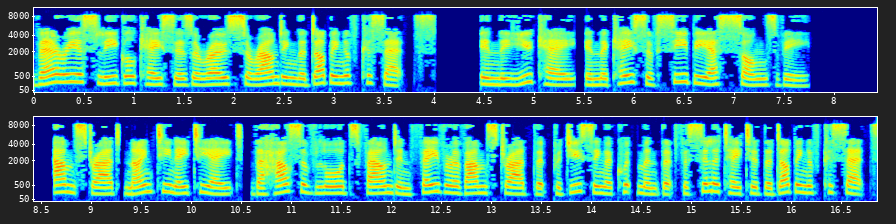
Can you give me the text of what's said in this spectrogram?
Various legal cases arose surrounding the dubbing of cassettes. In the UK, in the case of CBS Songs v. Amstrad 1988, the House of Lords found in favor of Amstrad that producing equipment that facilitated the dubbing of cassettes,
